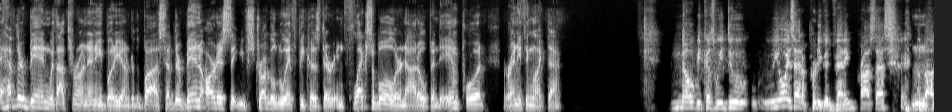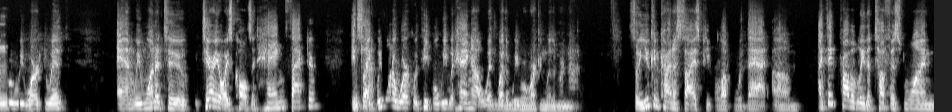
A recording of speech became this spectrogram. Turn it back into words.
have there been without throwing anybody under the bus? Have there been artists that you've struggled with because they're inflexible or not open to input or anything like that? no, because we do. We always had a pretty good vetting process about Mhm. who we worked with, and we wanted to. Terry always calls it hang factor. It's Okay. like we want to work with people we would hang out with, whether we were working with them or not. So you can kind of size people up with that. Um, I think probably the toughest one,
